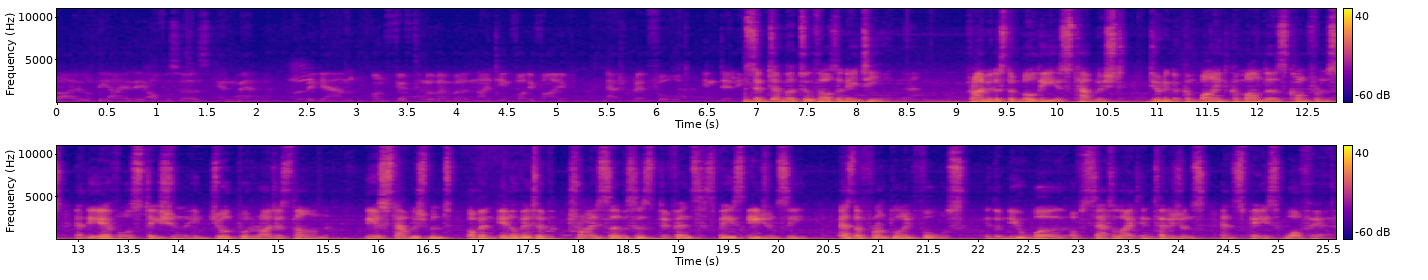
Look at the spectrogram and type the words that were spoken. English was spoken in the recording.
trial of the INA officers and men began on 5th November 1945 at Red Fort in Delhi. September 2018, Prime Minister Modi established during a combined commanders conference at the Air Force Station in Jodhpur, Rajasthan, the establishment of an innovative Tri-Services Defense Space Agency as the frontline force in the new world of satellite intelligence and space warfare.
